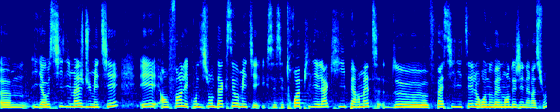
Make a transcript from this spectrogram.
Euh, il y a aussi l'image du métier et enfin les conditions d'accès au métier. C'est ces trois piliers-là qui permettent de faciliter le renouvellement des générations.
